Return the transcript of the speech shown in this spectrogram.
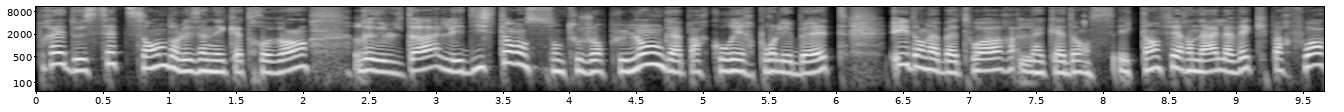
près de 700 dans les années 80. Résultat, les distances sont toujours plus longues à parcourir pour les bêtes. Et dans l'abattoir, la cadence est infernale avec parfois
